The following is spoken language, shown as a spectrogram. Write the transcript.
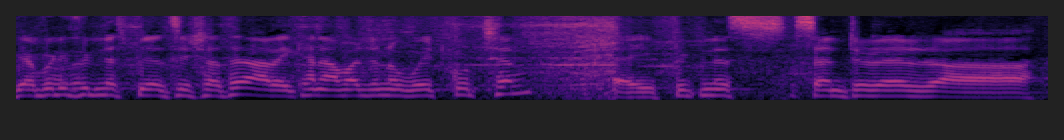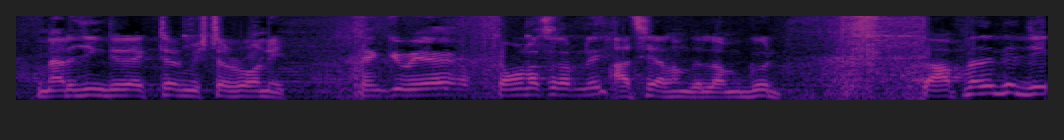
gravity fitness পিএলসির সাথে, আর এখানে আমার জন্য ওয়েট করছেন এই ফিটনেস সেন্টারের managing director mister Rony thank you ভাইয়া। কেমন আছেন আপনি? আছি, আলহামদুলিল্লাহ গুড তো আপনাদেরকে যে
